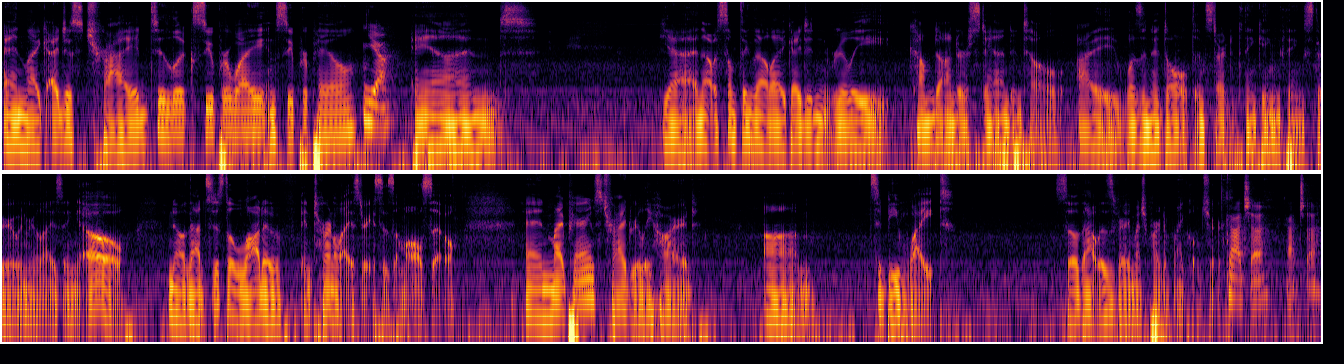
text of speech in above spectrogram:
and like I just tried to look super white and super pale. Yeah. and yeah and that was something that like i didn't really come to understand until i was an adult and started thinking things through and realizing oh no that's just a lot of internalized racism also and my parents tried really hard um, to be white so that was very much part of my culture Gotcha. Gotcha.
